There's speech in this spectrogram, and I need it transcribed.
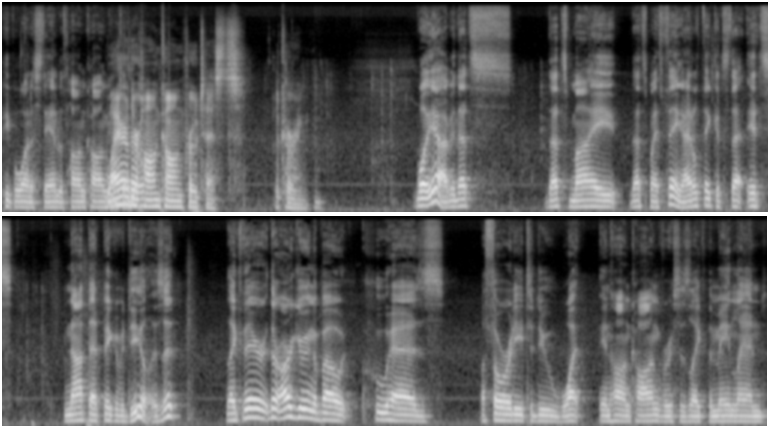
people want to stand with Hong Kong? Why are there? Hong Kong protests occurring? Well, yeah, I mean that's that's my that's my thing. I don't think it's that it's not that big of a deal, is it? Like they're they're arguing about who has authority to do what in Hong Kong versus like the mainland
